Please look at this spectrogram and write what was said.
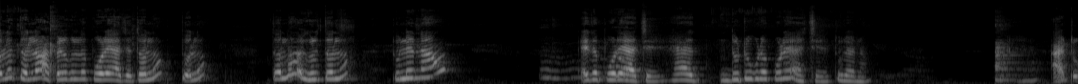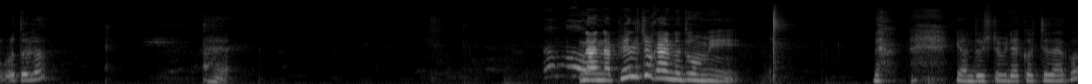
তোলো তোলো, আপেলগুলো পড়ে আছে, তোলো তোলো তোলো, ওইগুলো তোলো, তুলে নাও। এই তো পড়ে আছে হ্যাঁ দু টুকরো পড়ে আছে, তুলে নাও। আর টুকরো তোলো। হ্যাঁ। না না, ফেলছো কেন তুমি? কেমন দুষ্টুমিটা করছে দেখো।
